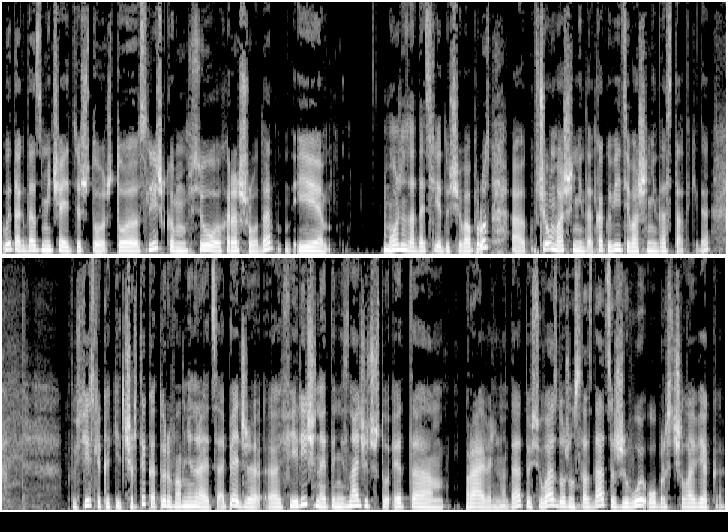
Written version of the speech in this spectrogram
Вы тогда замечаете что? Что слишком все хорошо, да, и можно задать следующий вопрос. А, в чем ваши, как вы видите, ваши недостатки, да? То есть есть ли какие-то черты, которые вам не нравятся? Опять же, э, феерично это не значит, что это правильно, да, то есть у вас должен создаться живой образ человека,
